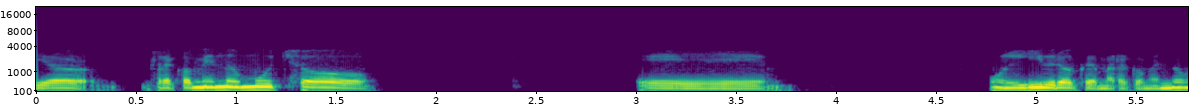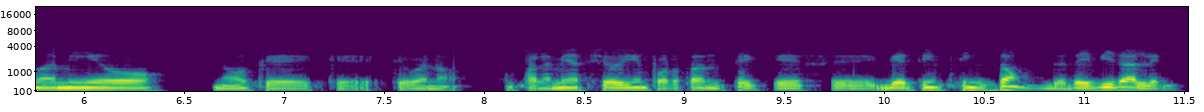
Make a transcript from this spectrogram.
yo recomiendo mucho eh, un libro que me recomendó un amigo, ¿no? Que, que, que, bueno, para mí ha sido muy importante, que es Getting Things Done, de David Allen,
